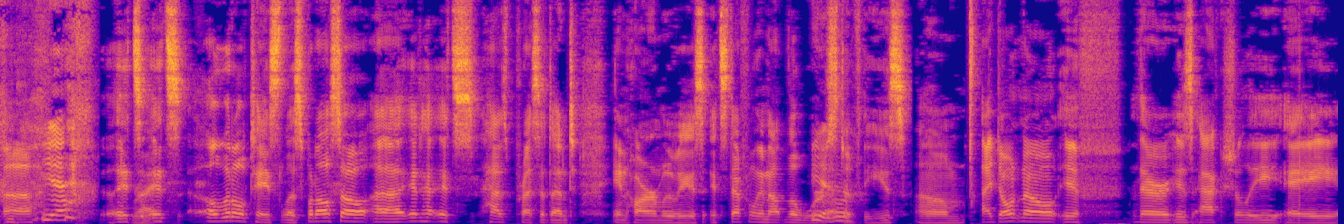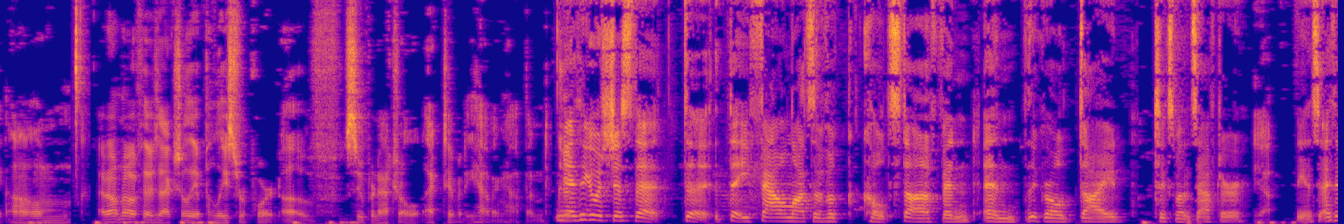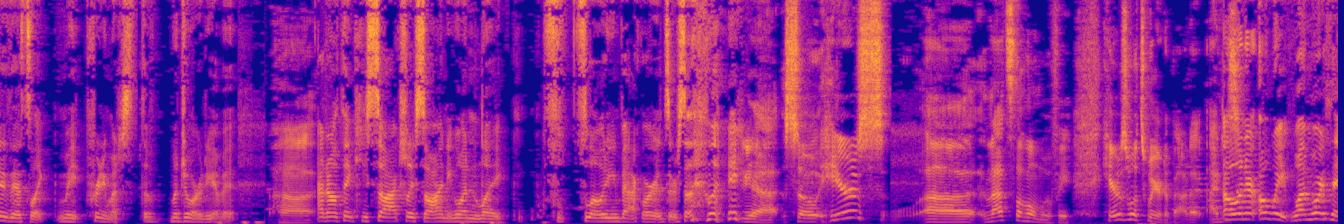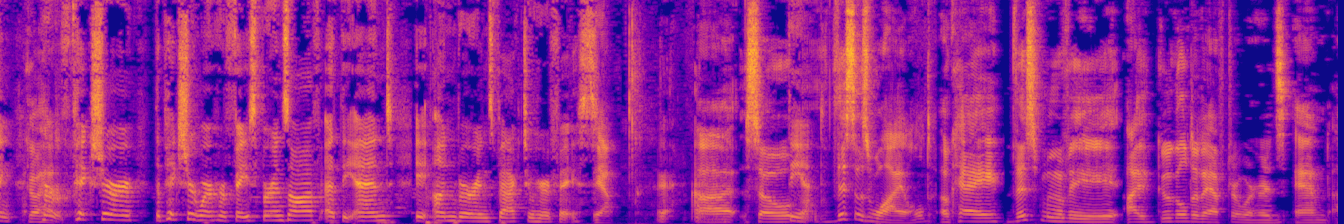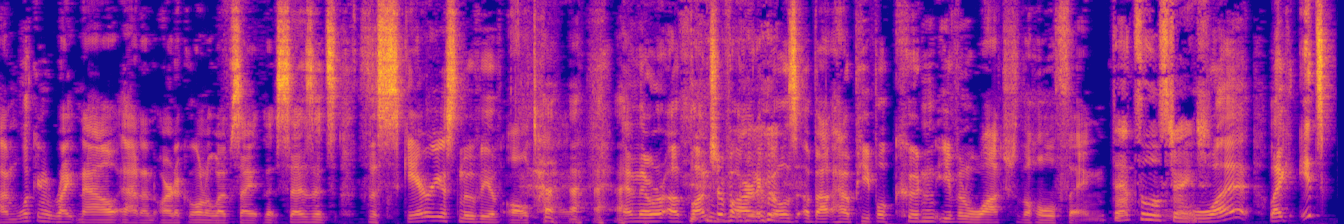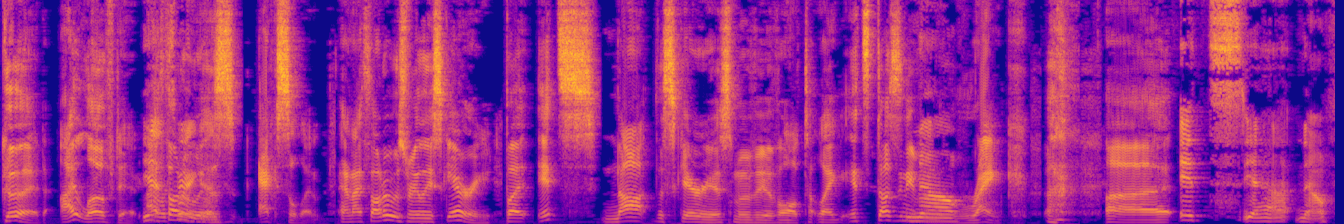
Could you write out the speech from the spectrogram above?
uh yeah It's Right. it's a little tasteless, but also uh, it it's has precedent in horror movies. It's definitely not the worst Yeah. of these. Um, I don't know if there is actually a um, I don't know if there's actually a police report of supernatural activity having happened. Yeah, I think it was just that the they found lots of occult stuff, and and the girl died six months after. Yeah. The. I think that's like pretty much the majority of it. Uh, I don't think he saw actually saw anyone like f- floating backwards or something. like yeah. So here's uh, that's the whole movie. Here's what's weird about it. I just, Oh, and her, oh wait, one more thing. Go her picture, the picture where her face burns off at the end, it unburns back to her face. yeah. Okay. Uh, so this is wild. Okay, this movie I googled it afterwards, and I'm looking right now at an article on a website that says it's the scariest movie of all time, and there were a bunch of articles about how people couldn't even watch the whole thing. That's a little strange. What? Like, it's good. I loved it. Yeah, I thought it was excellent. And I thought it was really scary. But it's not the scariest movie of all time. Like, it doesn't even No. Rank. uh, It's yeah, no.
